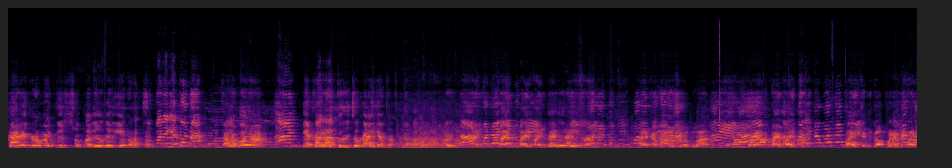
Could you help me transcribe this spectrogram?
कार्यक्रमाची सुपारी वगैरे घेत असतात सुपारी घेतो ना त्याला बोला एका रात्रीचं काय घेता लहानपणी बाई ऐका बाई बाई बाई बाई तुम्ही. बाई बोला तुम्ही, बोला. अरे का माणूस हा बरं, बाई तुम्ही बोला,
